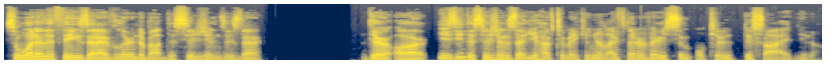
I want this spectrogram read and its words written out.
So one of the things that I've learned about decisions is that there are easy decisions that you have to make in your life that are very simple to decide. You know,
